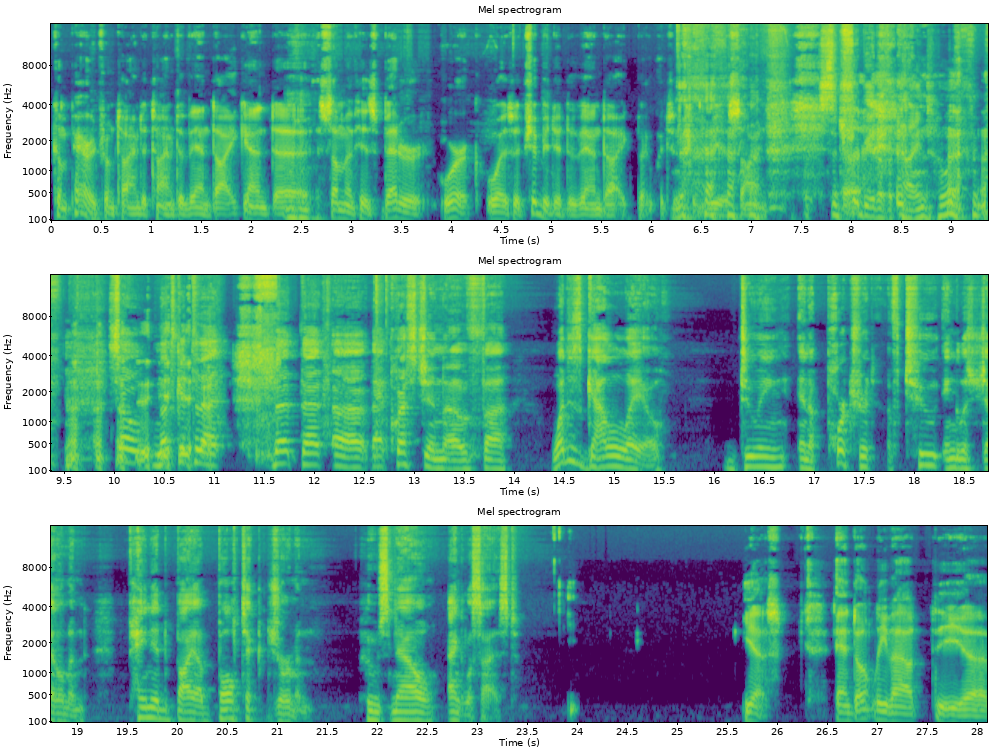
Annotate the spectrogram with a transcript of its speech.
compared from time to time to Van Dyck, and uh, mm-hmm. some of his better work was attributed to Van Dyck, but which is reassigned. it's a tribute uh, of a kind. so let's get to that that that uh, that question of uh, what is Galileo doing in a portrait of two English gentlemen painted by a Baltic German who's now anglicized. Yes, and don't leave out the uh,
